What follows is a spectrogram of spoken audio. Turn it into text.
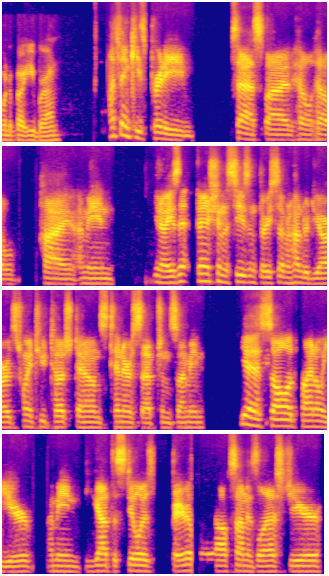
What about you, Brian? I think he's pretty satisfied, held held high. I mean, you know, he's finishing the season 3,700 yards, 22 touchdowns, 10 interceptions. So, I mean, yeah, solid final year. I mean, you got the Steelers barely offs on his last year.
